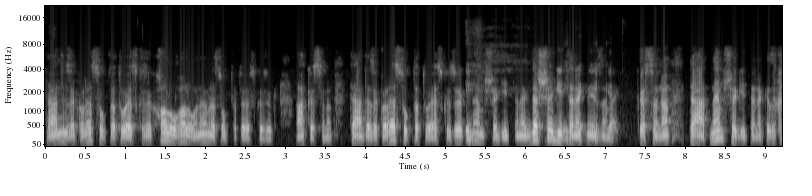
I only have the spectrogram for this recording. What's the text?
Tehát hmm. ezek a leszoktató eszközök, haló, haló, nem leszoktató eszközök. Á, köszönöm. Tehát ezek a leszoktató eszközök nem segítenek, de segítenek, nézze meg. Köszönöm. Tehát nem segítenek ezek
